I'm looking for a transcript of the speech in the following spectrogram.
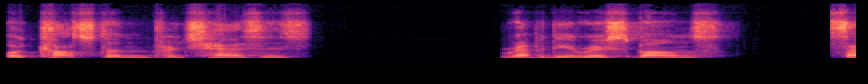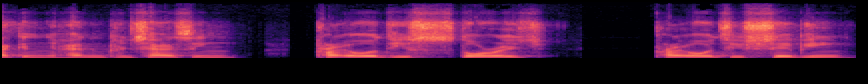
or custom purchases, rapid response, second-hand purchasing, priority storage, priority shipping,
